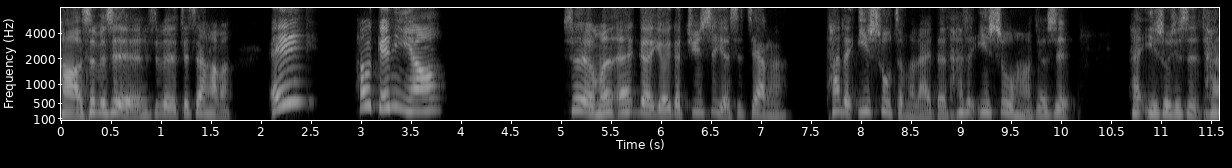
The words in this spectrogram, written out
好，是不是？是不是就这样好吗？哎，他会给你哦。是我们那个有一个居士也是这样啊。他的医术怎么来的？他的医术哈，就是他医术就是他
